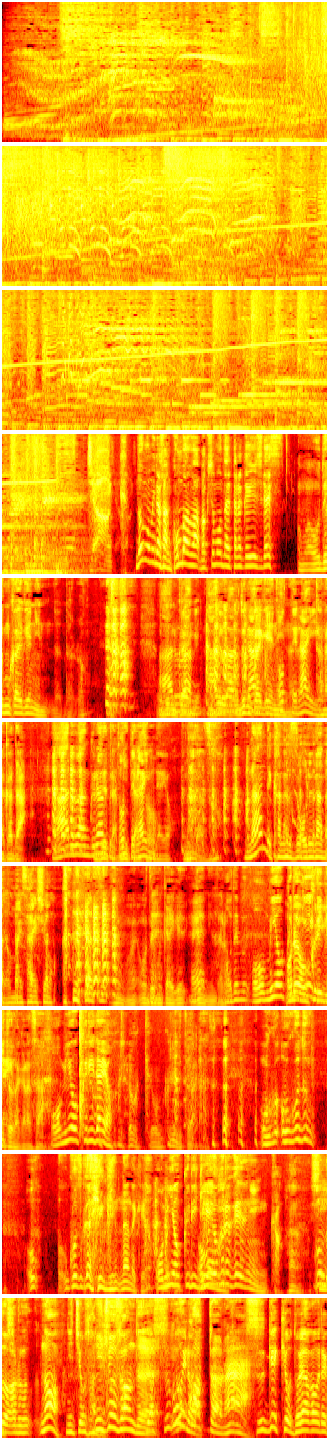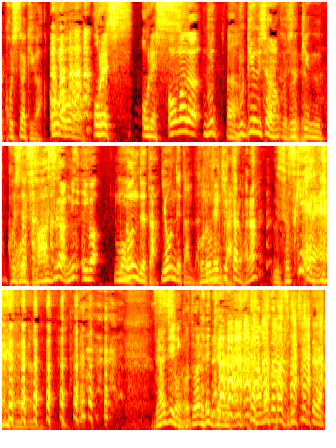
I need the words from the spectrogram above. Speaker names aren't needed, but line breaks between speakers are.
どうも皆さん、こんばんは。爆笑問題、田中裕二です。
お前、お出迎え芸人だろ？お出迎え芸人。お出迎え芸人。
取ってないよ。
田中だ。
R1 グランプリ取ってないんだよ。
見たぞ。
なんで必ず俺なんだよ、お前最初。必ず。
お出迎え芸人だろ。
お出お見送
り。俺送り人だからさ。
お見送りだよ。
送り人だから。お、おこず、お、お小遣いなんだっけ？
お見送り芸
人。お見送り芸人か。今度ある、な？
日曜さん
日曜さんで。
いや、すごいの。
よかったよね。
すげえ今日ドヤ顔で腰崎が。お俺っす。俺っす。
お前がブブッキングしたの？
ブッキング腰崎。
さすが、み、今、読んでた？
読んでたんだ。読み切ったのかな？
嘘つけ ザジーに断られて、たまたまそっち行ったら、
